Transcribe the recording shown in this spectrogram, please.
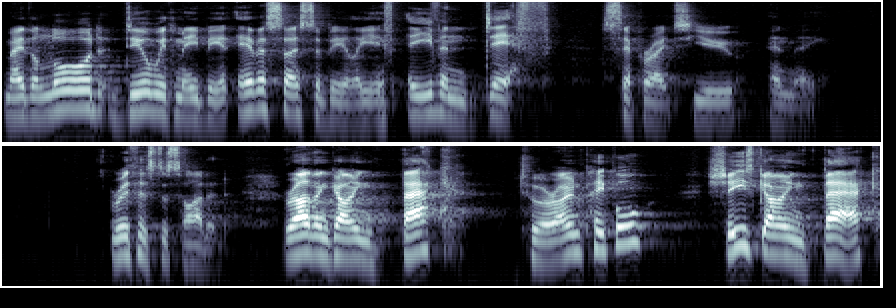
May the Lord deal with me, be it ever so severely, if even death separates you and me. Ruth has decided, rather than going back to her own people, she's going back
